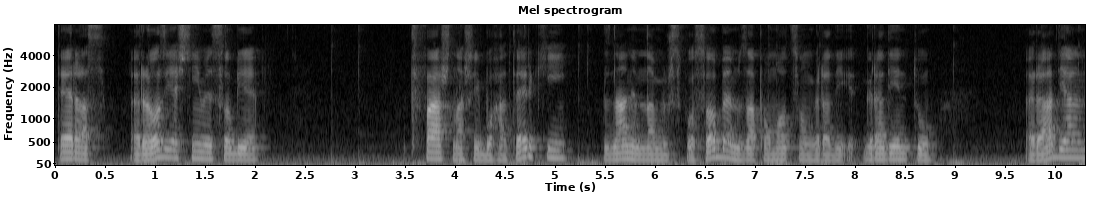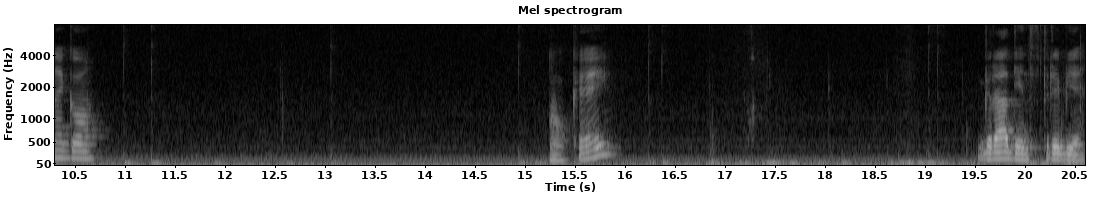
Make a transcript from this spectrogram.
Teraz rozjaśnimy sobie twarz naszej bohaterki znanym nam już sposobem za pomocą gradi gradientu radialnego. OK. Gradient w trybie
